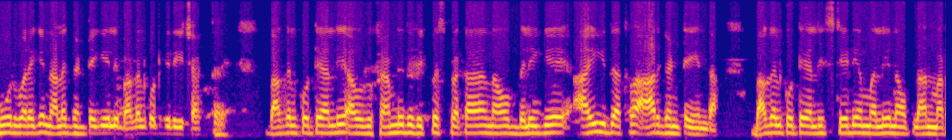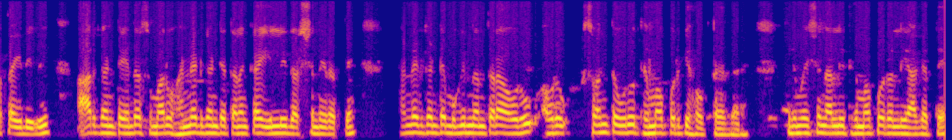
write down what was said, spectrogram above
ಮೂರುವರೆಗೆ ನಾಲ್ಕು ಗಂಟೆಗೆ ಇಲ್ಲಿ ಬಾಗಲಕೋಟೆಗೆ ರೀಚ್ ಆಗ್ತಾರೆ. ಬಾಗಲಕೋಟೆಯಲ್ಲಿ ಅವ್ರ ಫ್ಯಾಮಿಲಿ ರಿಕ್ವೆಸ್ಟ್ ಪ್ರಕಾರ ನಾವು ಬೆಳಿಗ್ಗೆ ಐದು ಅಥವಾ ಆರು ಗಂಟೆಯಿಂದ ಬಾಗಲಕೋಟೆಯಲ್ಲಿ ಸ್ಟೇಡಿಯಂ ಅಲ್ಲಿ ನಾವು ಪ್ಲಾನ್ ಮಾಡ್ತಾ ಇದ್ದೀವಿ. ಆರು ಗಂಟೆಯಿಂದ ಸುಮಾರು ಹನ್ನೆರಡು ಗಂಟೆ ತನಕ ಇಲ್ಲಿ ದರ್ಶನ ಇರುತ್ತೆ. ಹನ್ನೆರಡು ಗಂಟೆ ಮುಗಿದ ನಂತರ ಅವರು ಅವರು ಸ್ವಂತ ಊರು ತಿಮ್ಮಾಪುರ್ಗೆ ಹೋಗ್ತಾ ಇದ್ದಾರೆ. ಕ್ರಿಮೇಷನ್ ಅಲ್ಲಿ ತಿಮ್ಮಾಪುರಲ್ಲಿ ಆಗತ್ತೆ.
